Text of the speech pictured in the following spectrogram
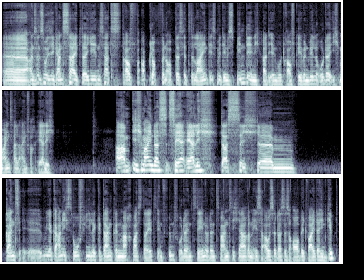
Äh, ansonsten muss ich die ganze Zeit äh, jeden Satz drauf abklopfen, ob das jetzt aligned ist mit dem Spin, den ich gerade irgendwo draufgeben will, oder ich meine es halt einfach ehrlich. Ähm, ich meine das sehr ehrlich, dass ich ähm, ganz, äh, mir gar nicht so viele Gedanken mache, was da jetzt in fünf oder in zehn oder in 20 Jahren ist, außer dass es Orbit weiterhin gibt.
